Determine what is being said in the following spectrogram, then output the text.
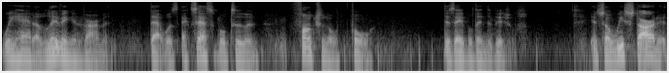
we had a living environment that was accessible to and functional for disabled individuals. And so we started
